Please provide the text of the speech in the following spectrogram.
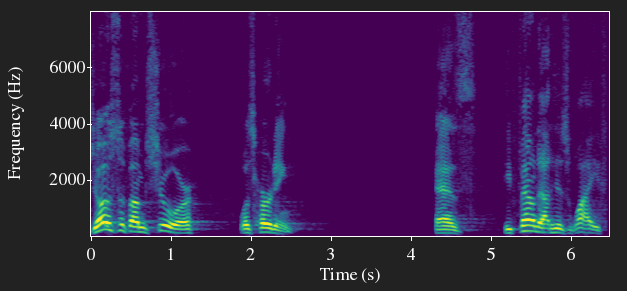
Joseph, I'm sure, was hurting as he found out his wife,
